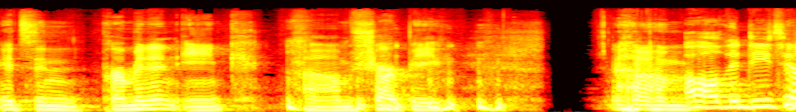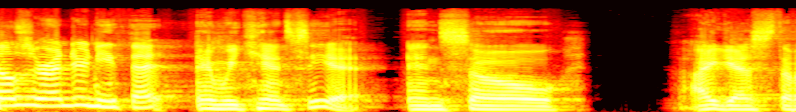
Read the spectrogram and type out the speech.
it's in permanent ink, um, Sharpie. um, All the details are underneath it, and we can't see it. And so, I guess the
